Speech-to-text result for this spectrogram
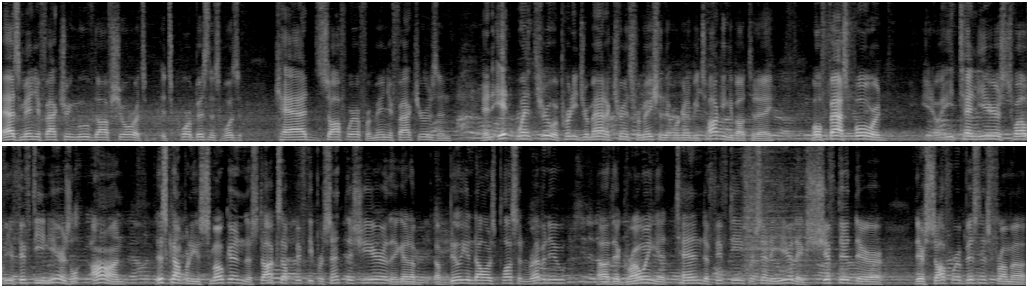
as manufacturing moved offshore, its, its core business was CAD software for manufacturers, and, and it went through a pretty dramatic transformation that we're going to be talking about today. Well, fast forward, you know, eight, 10 years, 12 years, 15 years on, this company is smoking, the stock's up 50% this year, they got a, a billion dollars plus in revenue, uh, they're growing at 10 to 15% a year, they've shifted their their software business from a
